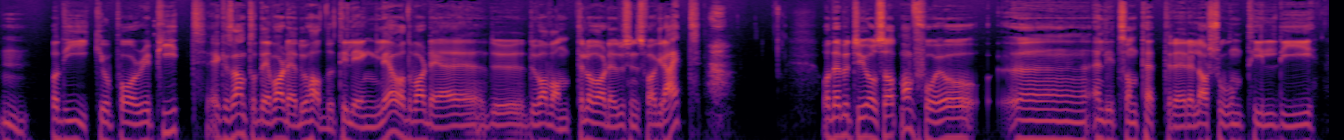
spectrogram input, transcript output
Mm. Og de gikk jo på repeat, ikke sant. Og det var det du hadde tilgjengelig, og det var det du, du var vant til, og det var det du syntes var greit. Og det betyr jo også at man får jo eh, en litt sånn tettere relasjon til de eh,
